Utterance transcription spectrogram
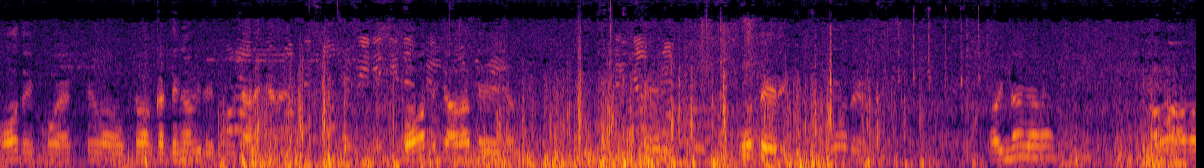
ਉਹ ਦੇਖੋ ਐਕਟਿਵ ਆਊਟੋ ਗੱਡੀਆਂ ਵੀ ਦੇਖੋ ਵਿਚਾਰੇ ਕਿਵੇਂ ਬਹੁਤ ਜ਼ਿਆਦਾ ਤੇਜ਼ ਆ। ਉਹ ਤੇਰੀ ਉਹ ਦੇਖੋ। ਉਹ ਇੰਨਾ ਜ਼ਿਆਦਾ। ਹਵਾ ਹਵਾ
